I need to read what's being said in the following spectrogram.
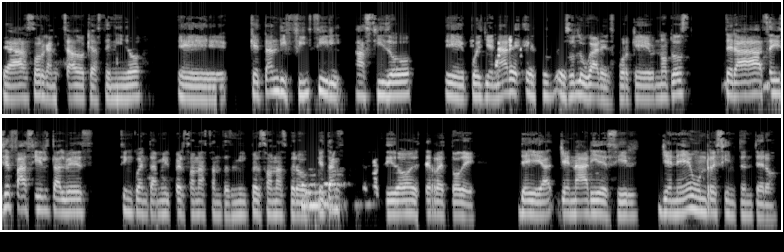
que has organizado, que has tenido. Eh, ¿Qué tan difícil ha sido pues llenar esos, lugares? Porque nosotros será, se dice fácil, tal vez 50 mil personas, tantas mil personas, pero ¿qué tan ha sido este reto de, de llenar y decir, llené un recinto entero?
